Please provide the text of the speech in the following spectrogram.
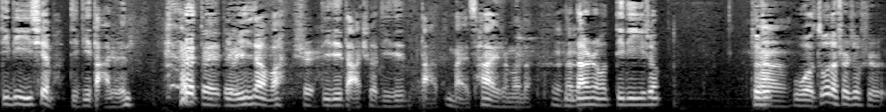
滴滴一切嘛，滴滴打人，对 有印象吧？是，滴滴打车、滴滴打买菜什么的。嗯那当时滴滴医生，就是嗯我做的事儿就是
